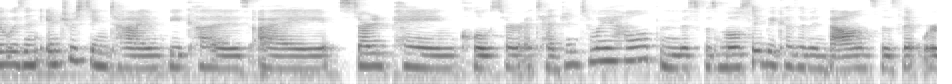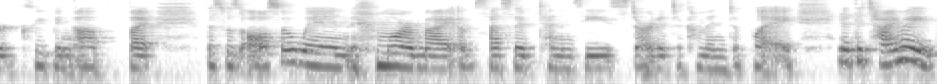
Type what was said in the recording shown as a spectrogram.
it was an interesting time because I started paying closer attention to my health. And this was mostly because of imbalances that were creeping up. But this was also when more of my obsessive tendencies started to come into play. And at the time, I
